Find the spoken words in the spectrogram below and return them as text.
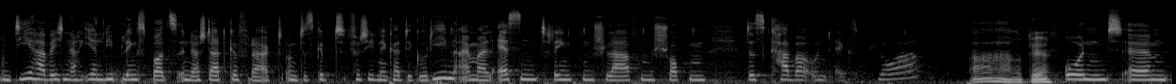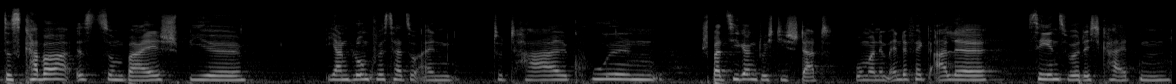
Und die habe ich nach ihren Lieblingsspots in der Stadt gefragt. Und es gibt verschiedene Kategorien. Einmal Essen, Trinken, Schlafen, Shoppen, Discover und Explore. Ah, okay. Und ähm, das Cover ist zum Beispiel, Jan Blomqvist hat so einen total coolen Spaziergang durch die Stadt, wo man im Endeffekt alle Sehenswürdigkeiten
